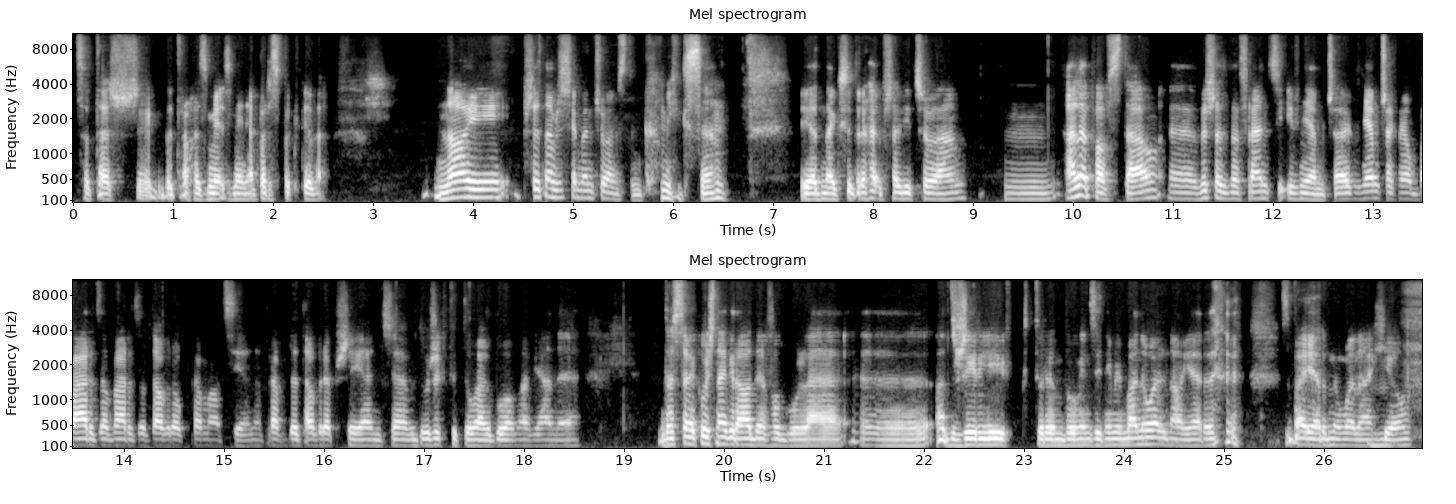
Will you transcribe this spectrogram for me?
co też jakby trochę zmienia perspektywę. No i przyznam, że się męczyłem z tym komiksem. Jednak się trochę przeliczyłem, mm, ale powstał. E, wyszedł we Francji i w Niemczech. W Niemczech miał bardzo, bardzo dobrą promocję, naprawdę dobre przyjęcie. W dużych tytułach był omawiany. Dostał jakąś nagrodę w ogóle e, od jury, w którym był między innymi Manuel Neuer z Bayernu Monachium. Mhm.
